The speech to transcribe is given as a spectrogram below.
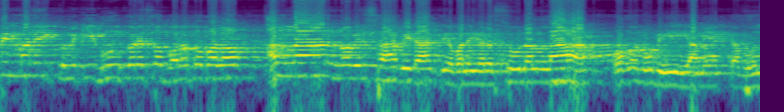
বিন মালিক, তুমি কি ভুল করেছ? বলো তো, বলো। আল্লাহর নবীর সাহাবী ডাক দিয়ে বলে, ইয়া রাসূলুল্লাহ ওগো আমি একটা ভুল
